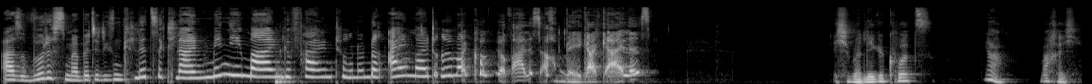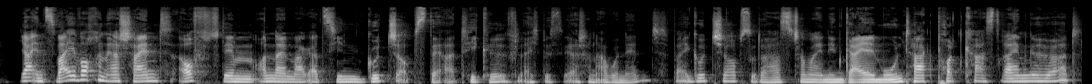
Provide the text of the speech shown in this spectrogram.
Also würdest du mir bitte diesen klitzekleinen, minimalen Gefallen tun und noch einmal drüber gucken, ob alles auch mega geil ist? Ich überlege kurz. Ja, mache ich. Ja, in zwei Wochen erscheint auf dem Online-Magazin Good Jobs der Artikel. Vielleicht bist du ja schon Abonnent bei Good Jobs oder hast schon mal in den geilen Montag-Podcast reingehört.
